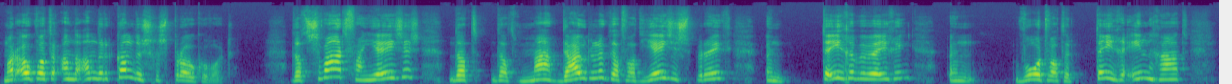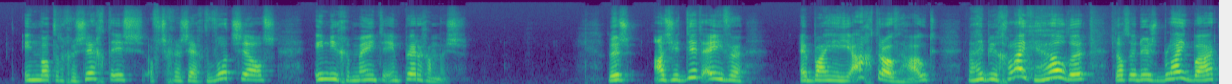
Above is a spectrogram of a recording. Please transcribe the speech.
maar ook wat er aan de andere kant dus gesproken wordt. Dat zwaard van Jezus, dat, dat maakt duidelijk dat wat Jezus spreekt een tegenbeweging, een woord wat er tegenin gaat in wat er gezegd is, of gezegd wordt zelfs, in die gemeente in Pergamus. Dus als je dit even erbij in je achterhoofd houdt, dan heb je gelijk helder dat er dus blijkbaar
